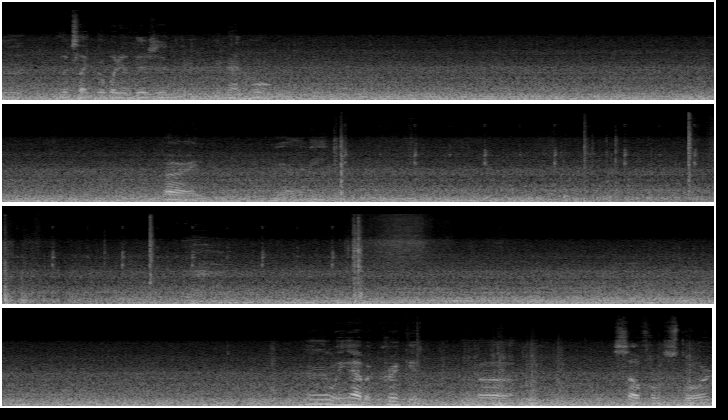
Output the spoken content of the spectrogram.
Uh, looks like nobody lives in, in that home. All right. Yeah, let me And we have a Cricket uh, cell phone store.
